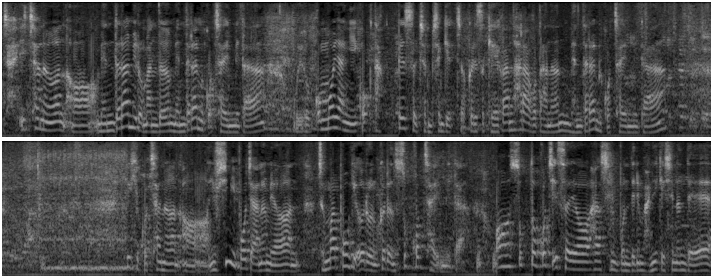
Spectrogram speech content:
자, 이 차는 어, 맨드라미로 만든 맨드라미 꽃차입니다. 우리가 꽃 모양이 꼭 닭뱃살처럼 생겼죠. 그래서 개간하라고도 하는 맨드라미 꽃차입니다. 이렇게 꽃차는 어, 유심히 보지 않으면 정말 보기 어려운 그런 쑥꽃차입니다. 어, 쑥도 꽃이 있어요 하시는 분들이 많이 계시는데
